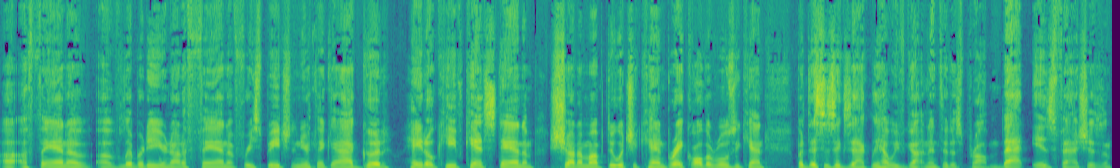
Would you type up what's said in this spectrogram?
uh, a fan of, of liberty, you're not a fan of free speech, then you're thinking, ah, good, hate O'Keefe, can't stand him, shut him up, do what you can, break all the rules you can. But this is exactly how we've gotten into this problem. That is fascism,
